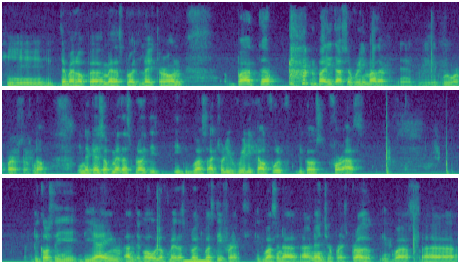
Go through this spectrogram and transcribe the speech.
he developed uh, Metasploit later on. But uh, but it doesn't really matter if we, if we, were first or not. In the case of Metasploit, it, it was actually really helpful because for us, because the, the aim and the goal of Metasploit was different. It wasn't a, an enterprise product. It was uh,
